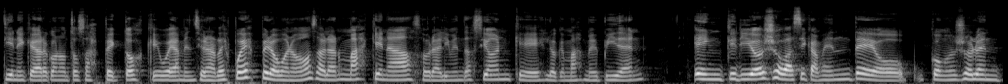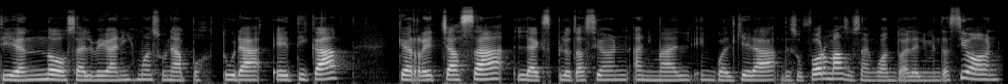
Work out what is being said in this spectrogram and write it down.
tiene que ver con otros aspectos que voy a mencionar después, pero bueno, vamos a hablar más que nada sobre alimentación, que es lo que más me piden en criollo, básicamente, o como yo lo entiendo, o sea, el veganismo es una postura ética que rechaza la explotación animal en cualquiera de sus formas, o sea, en cuanto a la alimentación,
